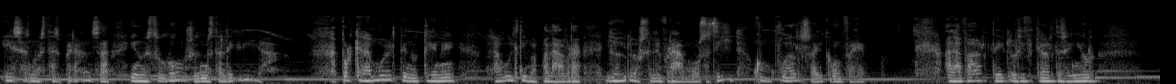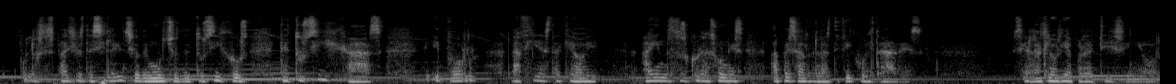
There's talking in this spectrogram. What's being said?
Y esa es nuestra esperanza y nuestro gozo y nuestra alegría porque la muerte no tiene la última palabra y hoy lo celebramos así, con fuerza y con fe. Alabarte y glorificarte, Señor, por los espacios de silencio de muchos de tus hijos, de tus hijas y por la fiesta que hoy hay en nuestros corazones a pesar de las dificultades. Sea la gloria para ti, Señor.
